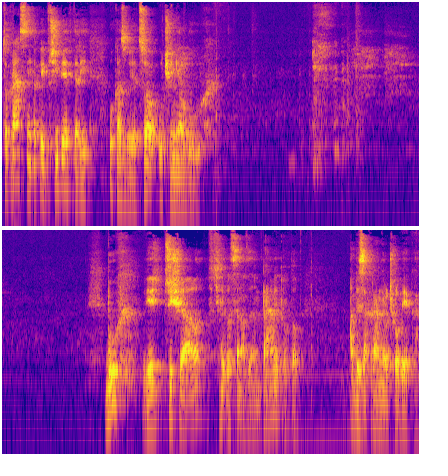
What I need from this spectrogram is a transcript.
To krásný takový příběh, který ukazuje, co učinil Bůh. Bůh přišel, vtělil se na zem právě proto, aby zachránil člověka.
